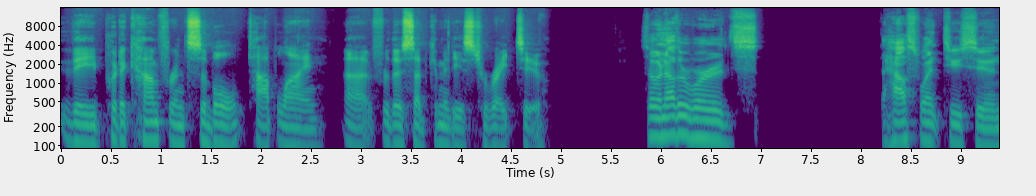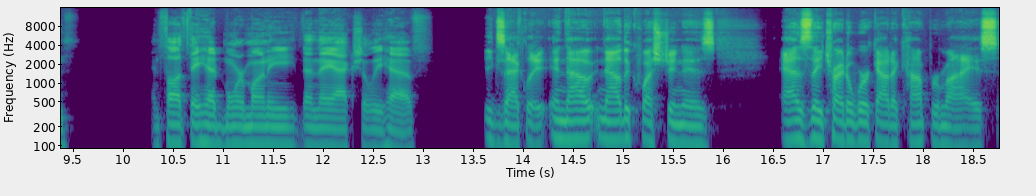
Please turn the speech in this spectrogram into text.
they put a conferenceable top line uh, for those subcommittees to write to. So, in other words, the House went too soon and thought they had more money than they actually have. Exactly, and now now the question is as they try to work out a compromise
